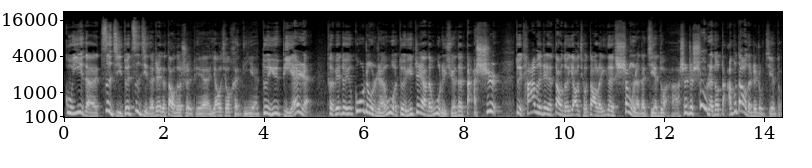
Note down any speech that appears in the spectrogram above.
故意的自己对自己的这个道德水平要求很低，对于别人，特别对于公众人物，对于这样的物理学的大师，对他们的这个道德要求到了一个圣人的阶段啊，甚至圣人都达不到的这种阶段。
